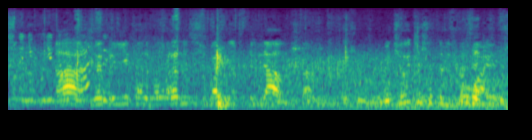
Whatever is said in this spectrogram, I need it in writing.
сказать, что не будет Так, ми эвакуации? приїхали попередити, щоб вас не обстріляли там. Ви чуєте, що це відбувається?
